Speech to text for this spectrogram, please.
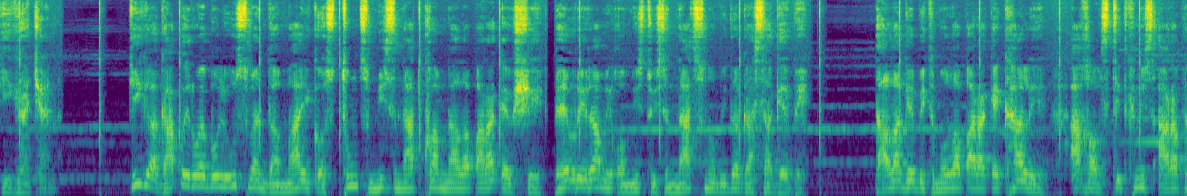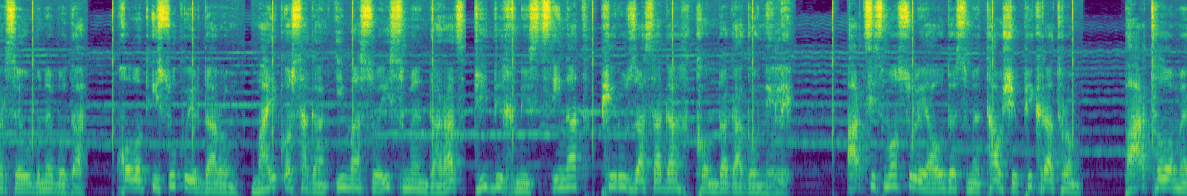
გიგაჯან. გიგა გაკვირვებული უსმენდა მაიკოს, თუნც მის ნათქვამ ნალაპარაკებში, ბევრი რამ იყო მისთვის ნაცნობი და გასაგები. დალაგებით მოლაპარაკე ხალი ახალს თითქმის არაფერს ეუბნებოდა. მხოლოდ ის უკვირდა რომ მაიკოსაგან იმასვე ისმენდა რაც დიდი ხნის წინათ ფირუზასაგან ჰქონდა გაგონილი. არც ის მოსულია ოდესმე თავში ფიქრად რომ ბართლომე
